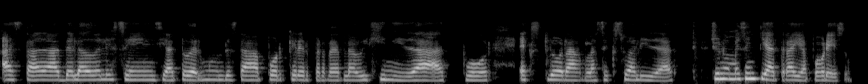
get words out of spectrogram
a esta edad de la adolescencia, todo el mundo estaba por querer perder la virginidad, por explorar la sexualidad. Yo no me sentía atraída por eso.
